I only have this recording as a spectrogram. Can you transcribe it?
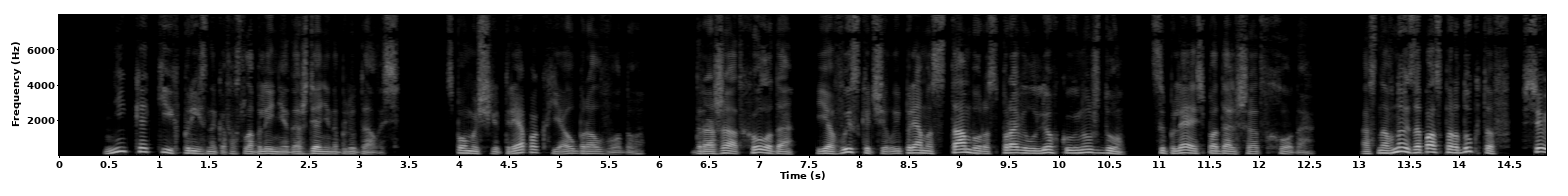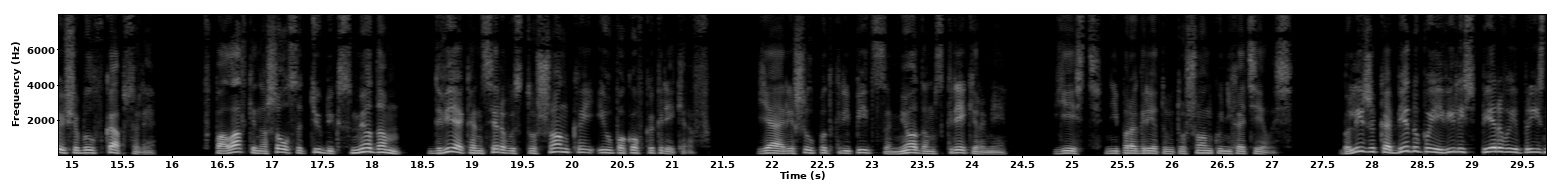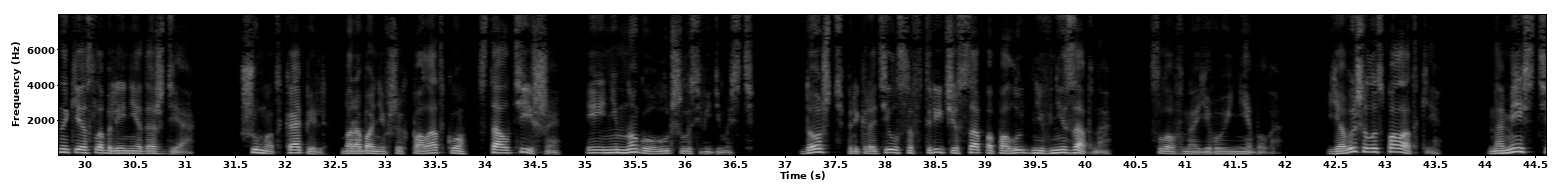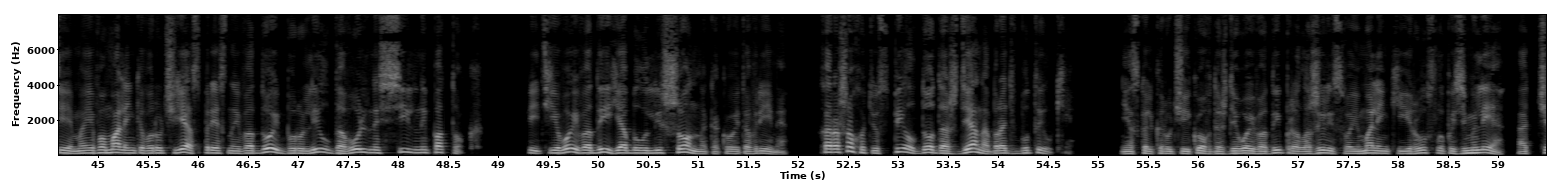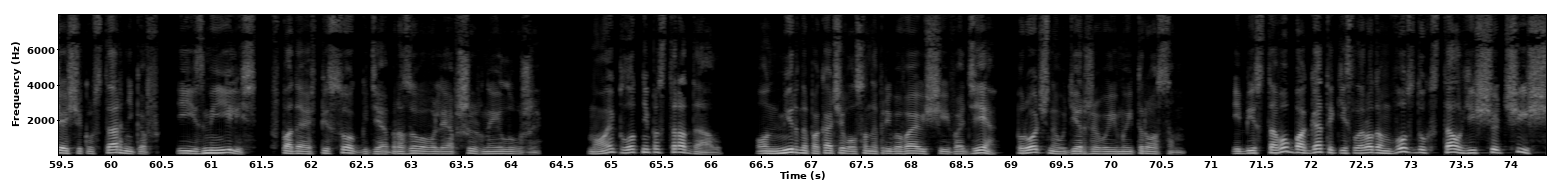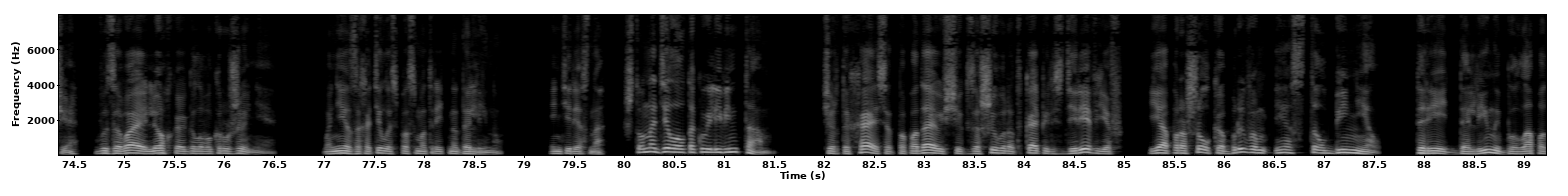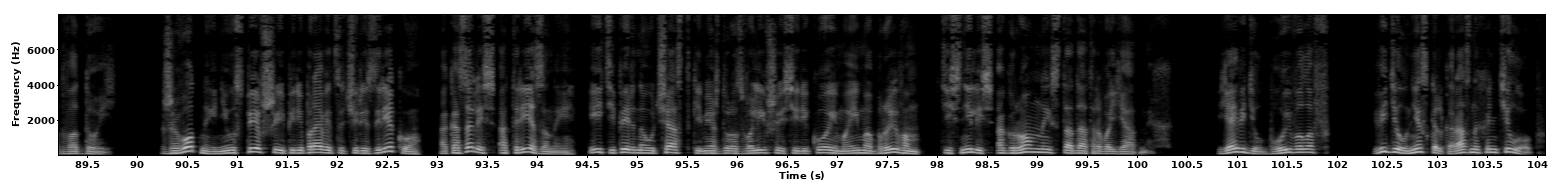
Никаких признаков ослабления дождя не наблюдалось. С помощью тряпок я убрал воду. Дрожа от холода, я выскочил и прямо с тамбура справил легкую нужду, цепляясь подальше от входа. Основной запас продуктов все еще был в капсуле. В палатке нашелся тюбик с медом, две консервы с тушенкой и упаковка крекеров. Я решил подкрепиться медом с крекерами. Есть непрогретую тушенку не хотелось. Ближе к обеду появились первые признаки ослабления дождя. Шум от капель, барабанивших палатку, стал тише, и немного улучшилась видимость. Дождь прекратился в три часа пополудни внезапно, словно его и не было. Я вышел из палатки. На месте моего маленького ручья с пресной водой бурлил довольно сильный поток. Питьевой воды я был лишен на какое-то время. Хорошо хоть успел до дождя набрать в бутылки. Несколько ручейков дождевой воды проложили свои маленькие русла по земле от чаще кустарников и измеились, впадая в песок, где образовывали обширные лужи. Мой плод не пострадал. Он мирно покачивался на прибывающей воде, прочно удерживаемый тросом. И без того богатый кислородом воздух стал еще чище, вызывая легкое головокружение. Мне захотелось посмотреть на долину. Интересно, что наделал такой ливень там? Чертыхаясь от попадающих за шиворот капель с деревьев, я прошел к обрывам и остолбенел. Треть долины была под водой. Животные, не успевшие переправиться через реку, оказались отрезаны, и теперь на участке между развалившейся рекой и моим обрывом теснились огромные стада травоядных. Я видел буйволов, видел несколько разных антилоп.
